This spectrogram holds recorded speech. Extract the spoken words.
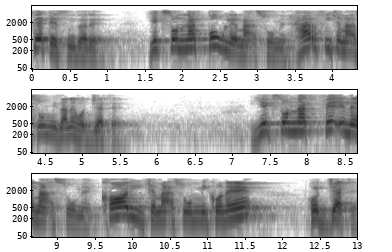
سه قسم داره. یک سنت قول معصومه. حرفی که معصوم می‌زنه حجته. یک سنت فعل معصومه. کاری که معصوم می‌کنه حجته.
